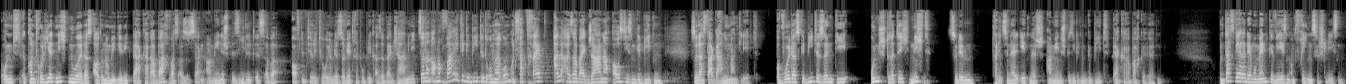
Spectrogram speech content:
und kontrolliert nicht nur das Autonomiegebiet Bergkarabach, was also sozusagen armenisch besiedelt ist, aber auf dem Territorium der Sowjetrepublik Aserbaidschan liegt, sondern auch noch weite Gebiete drumherum und vertreibt alle Aserbaidschaner aus diesen Gebieten, sodass da gar niemand lebt. Obwohl das Gebiete sind, die unstrittig nicht zu dem traditionell ethnisch armenisch besiedelten Gebiet Bergkarabach gehörten. Und das wäre der Moment gewesen, um Frieden zu schließen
